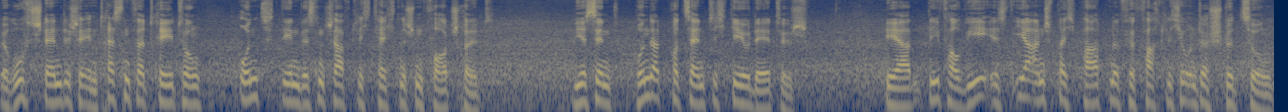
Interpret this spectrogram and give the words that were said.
berufsständische Interessenvertretung und den wissenschaftlich-technischen Fortschritt. Wir sind hundertprozentig geodätisch. Der DVW ist Ihr Ansprechpartner für fachliche Unterstützung.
